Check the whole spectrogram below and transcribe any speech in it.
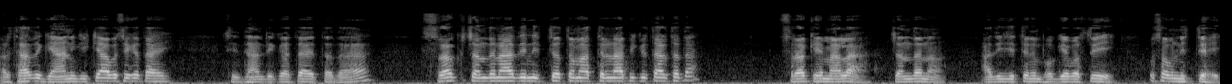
अर्थात ज्ञान की क्या आवश्यकता है? सिद्धांत कहता है, तदा स्रक चंदनादि नित्यत्व मात्र नापी कृतार्थता। स्रक है माला, चंदन आदि जितने भोग्य वस्तु है वो सब नित्य है।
